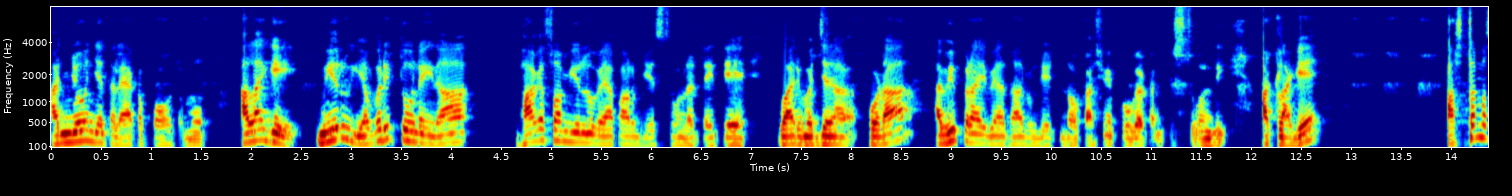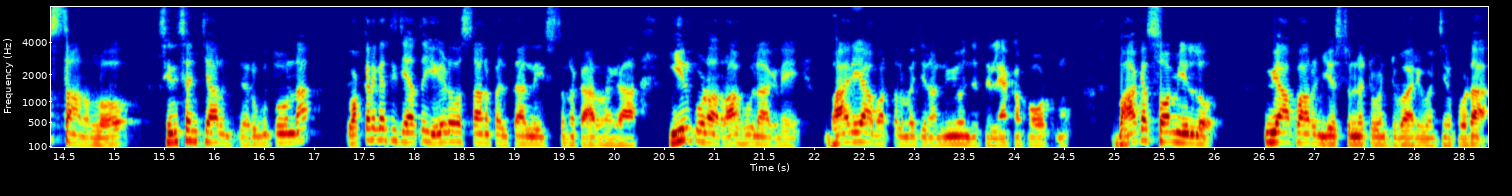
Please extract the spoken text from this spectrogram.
అన్యోన్యత లేకపోవటము. అలాగే మీరు ఎవరితోనైనా భాగస్వామ్యంలో వ్యాపారం చేస్తూ ఉన్నట్టయితే వారి మధ్యన కూడా అభిప్రాయ భేదాలు ఉండేటువంటి అవకాశం ఎక్కువగా కనిపిస్తూ ఉంది. అట్లాగే అష్టమ స్థానంలో శని సంచారం జరుగుతున్న వక్రగతి చేత ఏడవ స్థాన ఫలితాలు ఇస్తున్న కారణంగా ఈయన కూడా రాహులాగనే భార్యాభర్తల మధ్యన అన్యోన్యత లేకపోవటము. భాగస్వామ్యంలో వ్యాపారం చేస్తున్నటువంటి వారి మధ్యన కూడా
